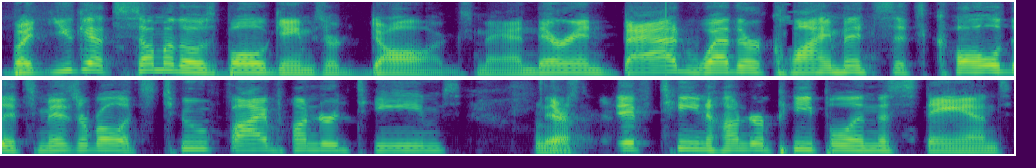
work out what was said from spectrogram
but you get some of those bowl games are dogs, man. They're in bad weather climates. It's cold. It's miserable. It's two 500 teams. There's 1,500 people in the stands.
